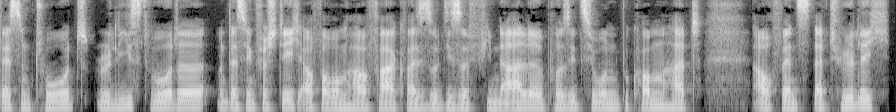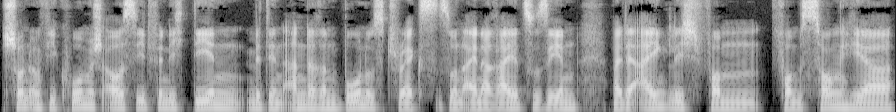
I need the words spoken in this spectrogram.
dessen Tod released wurde und deswegen verstehe ich auch, warum HFA quasi so diese finale Position bekommen hat. Auch wenn es natürlich schon irgendwie komisch aussieht, finde ich den mit den anderen Bonustracks so in einer Reihe zu sehen, weil der eigentlich vom, vom Song her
